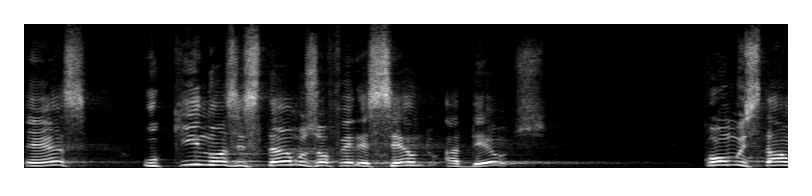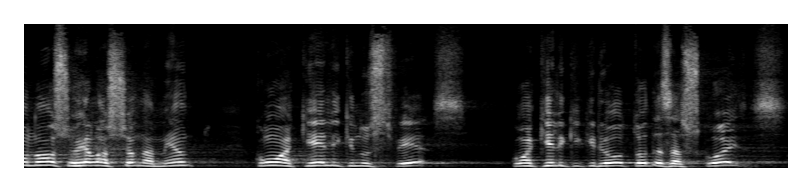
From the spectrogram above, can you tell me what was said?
é essa: o que nós estamos oferecendo a Deus? Como está o nosso relacionamento com aquele que nos fez, com aquele que criou todas as coisas.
